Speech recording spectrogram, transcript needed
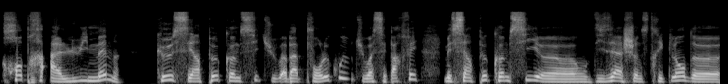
propre à lui-même que c'est un peu comme si tu vois, bah pour le coup, tu vois, c'est parfait, mais c'est un peu comme si euh, on disait à Sean Strickland, euh,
